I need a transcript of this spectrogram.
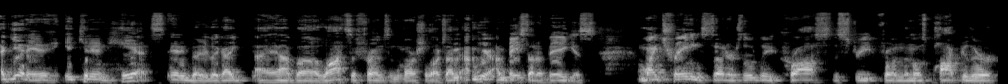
again, it, it can enhance anybody. Like I, I have uh, lots of friends in the martial arts. I'm, I'm here. I'm based out of Vegas. My training center is literally across the street from the most popular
